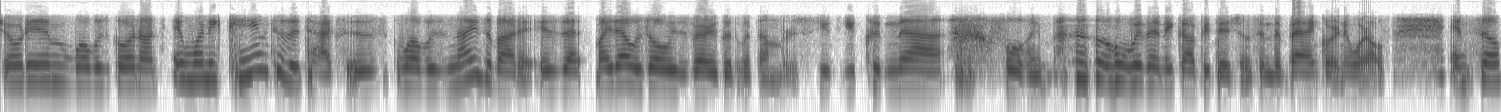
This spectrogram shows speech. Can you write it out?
showed him what was going on. And when it came to the taxes, what was nice about it is that my dad was always very good with numbers. You you could not fool him with any computations in the bank or anywhere else. And so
